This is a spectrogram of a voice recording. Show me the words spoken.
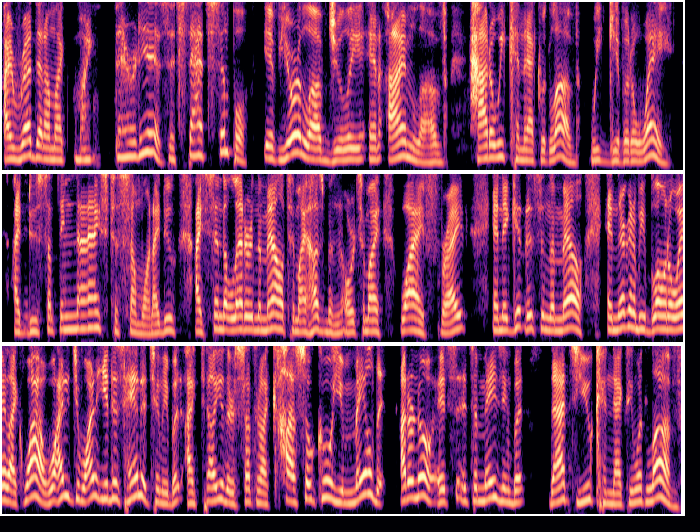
I read that. I'm like, my, there it is. It's that simple. If you're love, Julie, and I'm love, how do we connect with love? We give it away. I do something nice to someone. I do, I send a letter in the mail to my husband or to my wife, right? And they get this in the mail and they're going to be blown away like, wow, why did you, why didn't you just hand it to me? But I tell you, there's something like, oh, so cool. You mailed it. I don't know. It's, it's amazing, but that's you connecting with love.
